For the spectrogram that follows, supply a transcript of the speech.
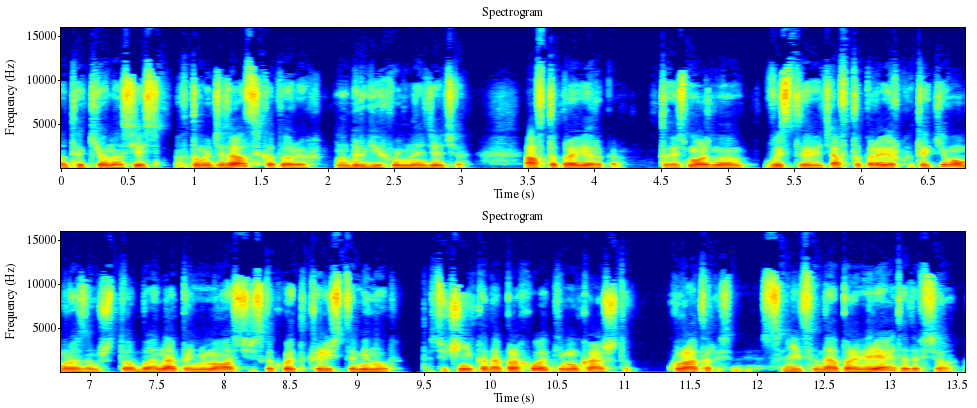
вот такие у нас есть автоматизации, которых на других вы не найдете. Автопроверка. То есть можно выставить автопроверку таким образом, чтобы она принималась через какое-то количество минут. То есть ученик, когда проходит, ему кажется, что куратор садится, да, проверяет это все,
